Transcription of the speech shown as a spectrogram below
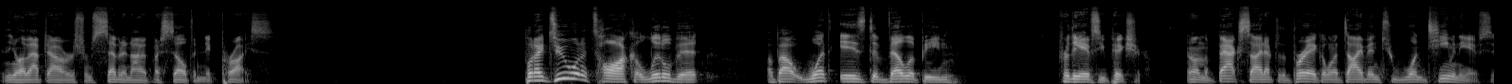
And then you'll have after hours from 7 to 9 with myself and Nick Price. But I do want to talk a little bit about what is developing for the AFC picture. And on the backside, after the break, I want to dive into one team in the AFC.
